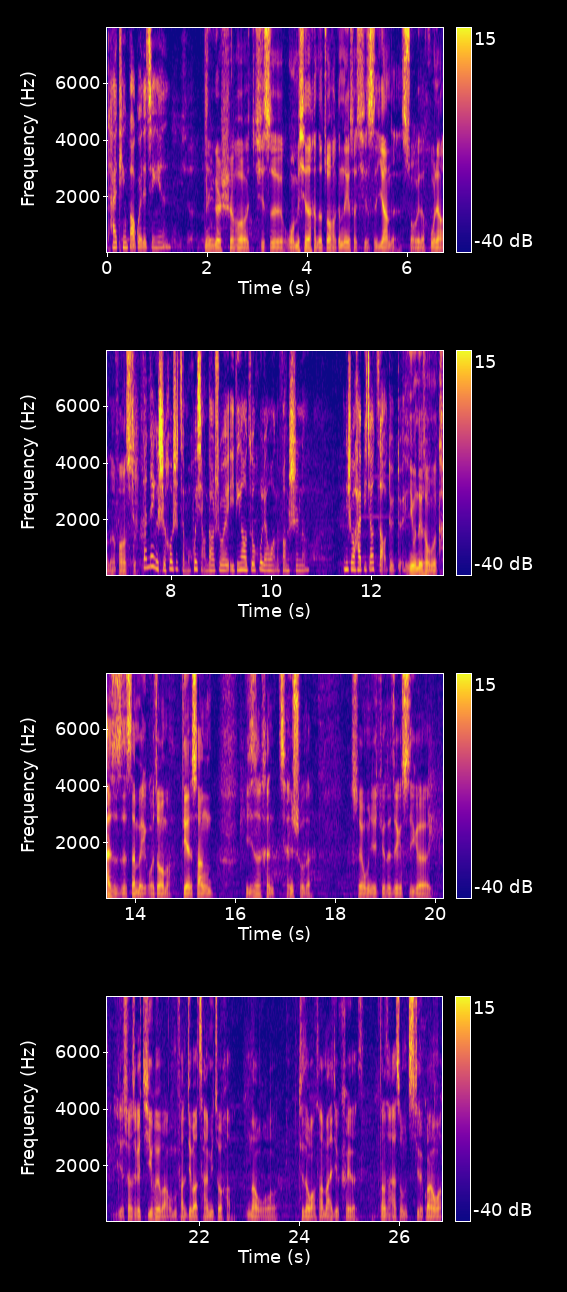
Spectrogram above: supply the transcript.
还挺宝贵的经验？那个时候，其实我们现在很多做法跟那个时候其实是一样的，所谓的互联网的方式。但那个时候是怎么会想到说一定要做互联网的方式呢？那时候还比较早，对不对？因为那时候我们开始是在美国做嘛，电商已经是很成熟的，所以我们就觉得这个是一个也算是个机会吧。我们反正就把产品做好，那我就在网上卖就可以了。当时还是我们自己的官网，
